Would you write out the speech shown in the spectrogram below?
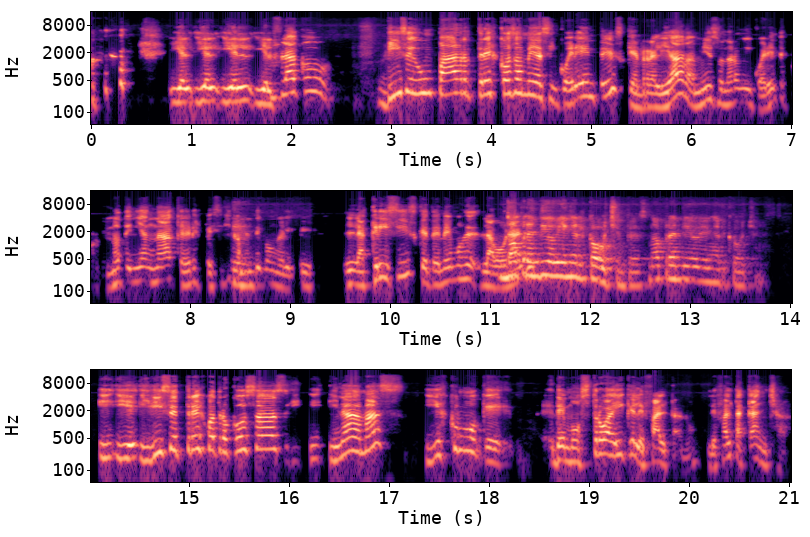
y, el, y, el, y, el, y el flaco dice un par, tres cosas medias incoherentes, que en realidad a mí sonaron incoherentes porque no tenían nada que ver específicamente con el, la crisis que tenemos laboral. No ha aprendido bien el coaching, pues, no ha aprendido bien el coaching. Y, y, dice tres, cuatro cosas y, nada más, y es como que demostró ahí que le falta, ¿no? Le falta cancha,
